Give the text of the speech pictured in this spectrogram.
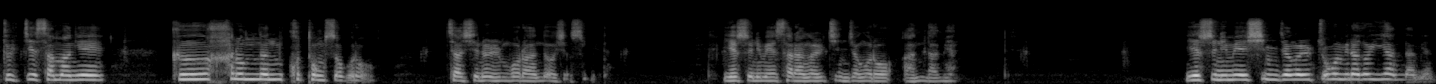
둘째 사망의 그 한없는 고통 속으로 자신을 몰아 넣으셨습니다. 예수님의 사랑을 진정으로 안다면 예수님의 심정을 조금이라도 이해한다면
